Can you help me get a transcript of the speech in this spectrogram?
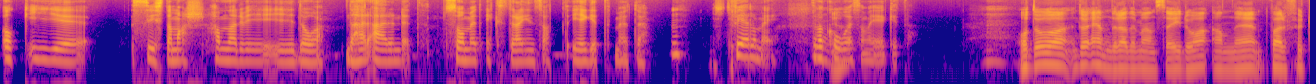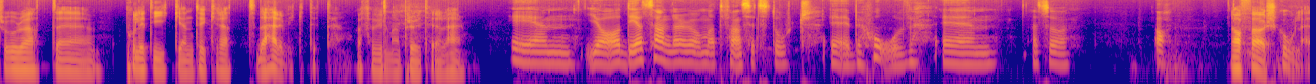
Och i eh, sista mars hamnade vi i då det här ärendet som ett extra insatt eget möte. Mm. Fel av mig, det var. KS som var eget. Och då, då ändrade man sig då. Anne, varför tror du att eh, politiken tycker att det här är viktigt? Varför vill man prioritera det här? Ehm, ja, dels handlar det om att det fanns ett stort eh, behov. Ehm, alltså, ja. Ja, förskolor.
